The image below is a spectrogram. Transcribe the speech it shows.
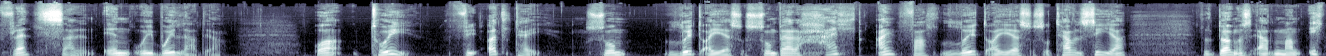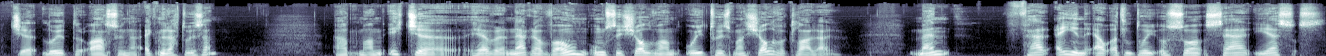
frelsaren inn og i bøylad, ja. Og tui fyrir öll teg som lyd av Jesus, som bare helt einfalt lyd av Jesus, og det vil sija, til dømes at man ikke lyder av sine egne rettvise, at man ikke hever nægra vogn om seg sjølvan og utvis man sjølv klarar, men fær egin av ætletøy og så ser Jesus.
